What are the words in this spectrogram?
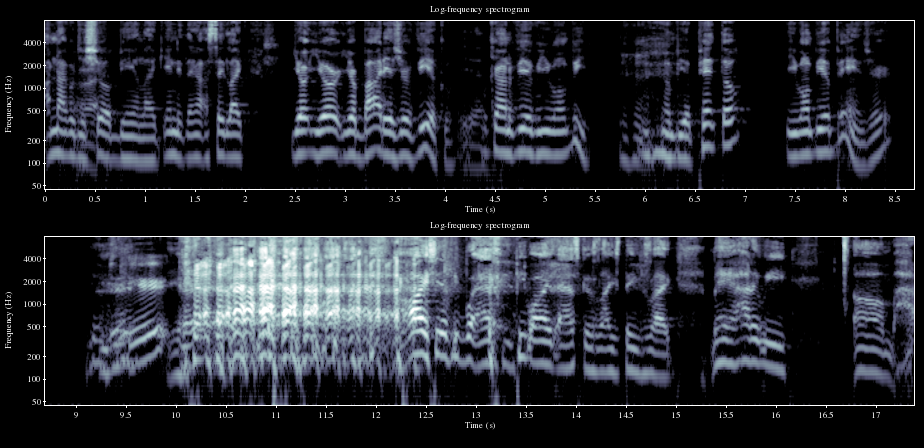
I'm not gonna just Right. show up being like anything. I say like your your your body is your vehicle. Yeah. What kind of vehicle you want to be? Mm-hmm. You want to be a Pinto? You want to be a Benz? You heard? You You heard? heard? You heard? I always hear people ask people always ask us like things like, "Man, how do we?" Um, how,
